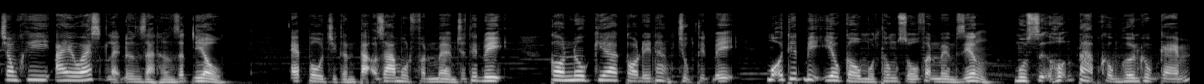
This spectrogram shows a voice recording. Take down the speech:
Trong khi iOS lại đơn giản hơn rất nhiều. Apple chỉ cần tạo ra một phần mềm cho thiết bị, còn Nokia có đến hàng chục thiết bị. Mỗi thiết bị yêu cầu một thông số phần mềm riêng, một sự hỗn tạp không hơn không kém.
